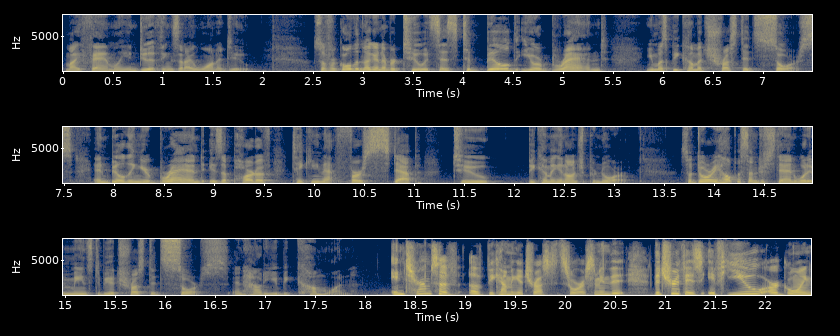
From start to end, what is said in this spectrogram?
my family and do the things that I want to do. So, for Golden Nugget number two, it says to build your brand, you must become a trusted source. And building your brand is a part of taking that first step to becoming an entrepreneur. So, Dorie, help us understand what it means to be a trusted source and how do you become one? In terms of, of becoming a trusted source, I mean, the, the truth is, if you are going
